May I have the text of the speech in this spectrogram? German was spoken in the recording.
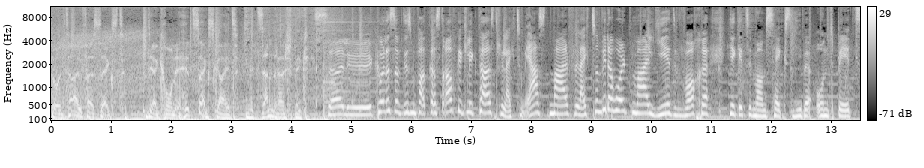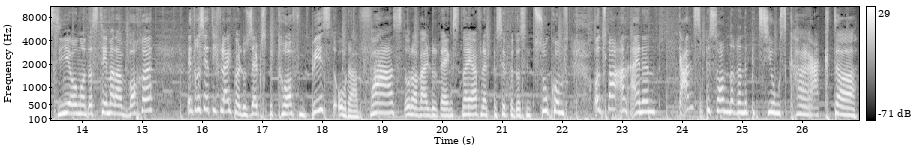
Total versext. Der Krone Hit Sex Guide mit Sandra Spick. Salü, cool, dass du auf diesen Podcast draufgeklickt hast. Vielleicht zum ersten Mal, vielleicht zum wiederholten Mal, jede Woche. Hier geht es immer um Sex, Liebe und Beziehung. Und das Thema der Woche interessiert dich vielleicht, weil du selbst betroffen bist oder warst oder weil du denkst, naja, vielleicht passiert mir das in Zukunft. Und zwar an einen ganz besonderen Beziehungscharakter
